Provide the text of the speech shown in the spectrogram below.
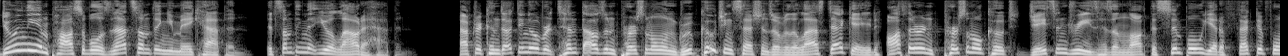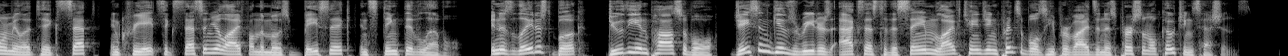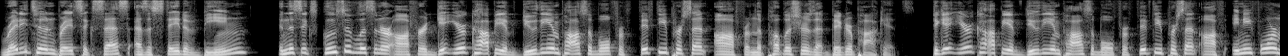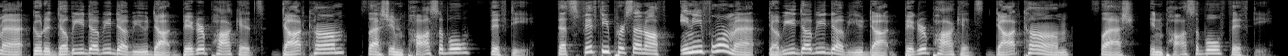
Doing the impossible is not something you make happen, it's something that you allow to happen. After conducting over 10,000 personal and group coaching sessions over the last decade, author and personal coach Jason Drees has unlocked a simple yet effective formula to accept and create success in your life on the most basic, instinctive level. In his latest book, Do the Impossible, Jason gives readers access to the same life changing principles he provides in his personal coaching sessions. Ready to embrace success as a state of being? In this exclusive listener offer, get your copy of Do the Impossible for 50% off from the publishers at Bigger Pockets. To get your copy of Do the Impossible for 50% off any format, go to www.biggerpockets.com slash impossible50. That's 50% off any format, www.biggerpockets.com slash impossible50.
